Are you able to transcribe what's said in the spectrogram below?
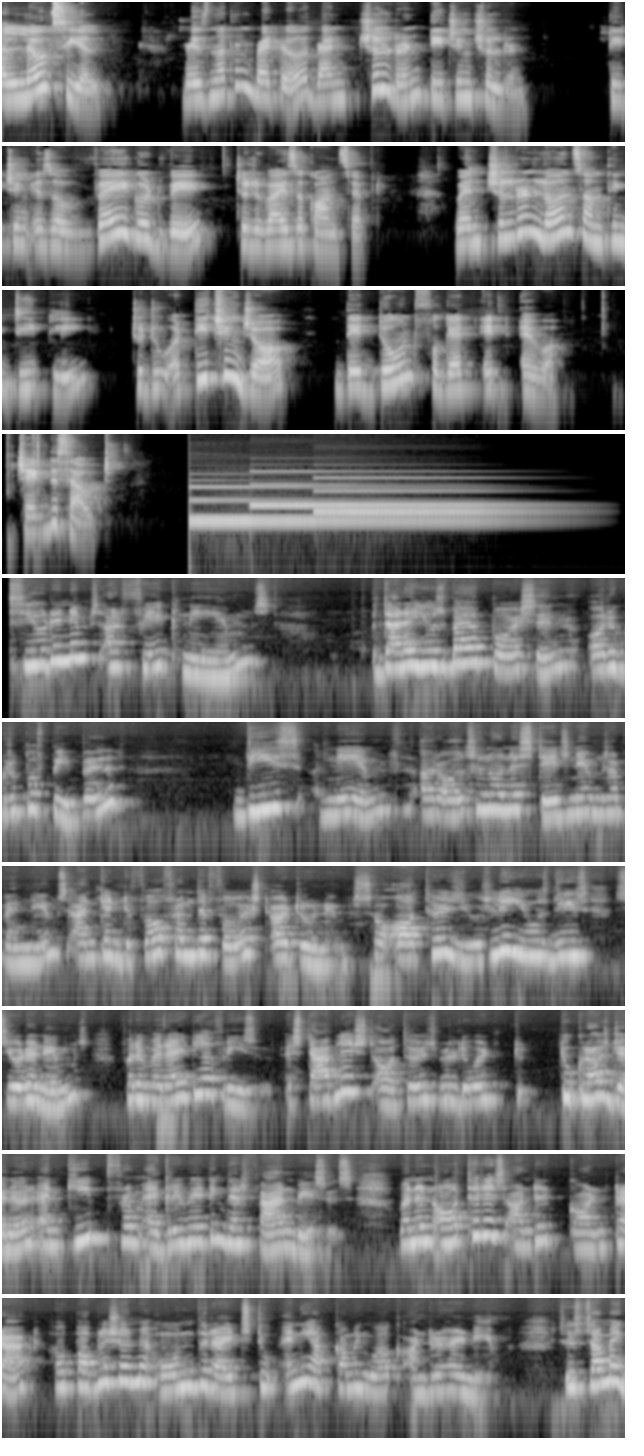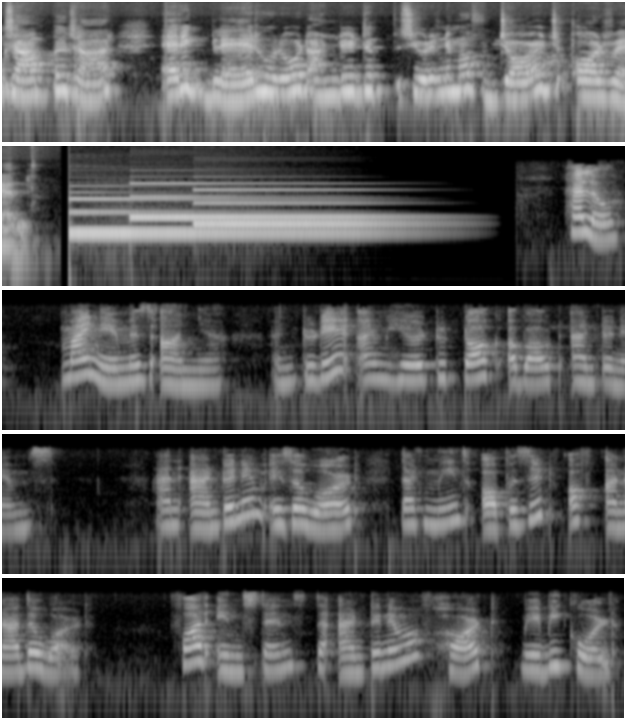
Hello, CL. There's nothing better than children teaching children. Teaching is a very good way to revise a concept. When children learn something deeply to do a teaching job, they don't forget it ever. Check this out. Pseudonyms are fake names that are used by a person or a group of people. These names are also known as stage names or pen names and can differ from their first or true names. So, authors usually use these pseudonyms for a variety of reasons. Established authors will do it to- to cross genre and keep from aggravating their fan bases. When an author is under contract, her publisher may own the rights to any upcoming work under her name. So some examples are Eric Blair, who wrote under the pseudonym of George Orwell. Name is Anya, and today I'm here to talk about antonyms. An antonym is a word that means opposite of another word. For instance, the antonym of hot may be cold.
